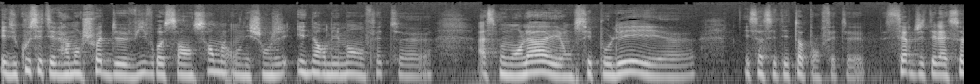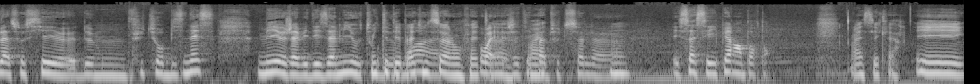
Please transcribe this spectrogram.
Et du coup, c'était vraiment chouette de vivre ça ensemble. On échangeait énormément en fait euh, à ce moment-là et on s'épaulait et, et ça c'était top en fait. Euh, certes, j'étais la seule associée de mon futur business, mais j'avais des amis autour Mais de t'étais moi. pas toute seule, en fait. Ouais, euh, j'étais ouais. pas toute seule. euh, Mm. Et ça, c'est hyper important. Ouais, c'est clair. Et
